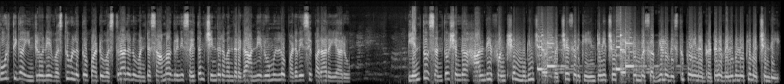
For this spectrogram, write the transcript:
పూర్తిగా ఇంట్లోనే వస్తువులతో పాటు వస్త్రాలను వంట సామాగ్రిని సైతం చిందరవందరగా అన్ని రూముల్లో పడవేసి పరారయ్యారు. ఎంతో సంతోషంగా హాల్దీ ఫంక్షన్ ముగించుకొని వచ్చేసరికి ఇంటిని చూసి కుటుంబ సభ్యులు విస్తుపోయిన ఘటన వెలుగులోకి వచ్చింది.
